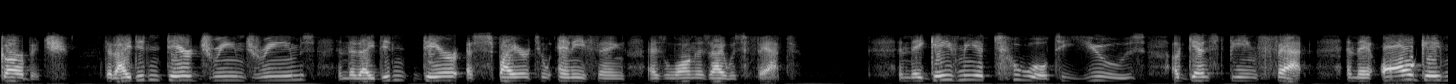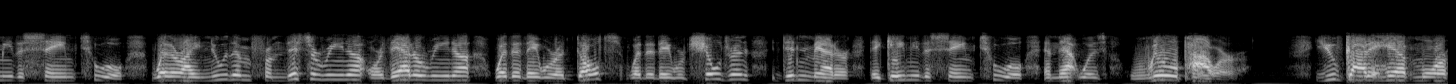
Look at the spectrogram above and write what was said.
garbage, that I didn't dare dream dreams, and that I didn't dare aspire to anything as long as I was fat. And they gave me a tool to use against being fat and they all gave me the same tool. Whether I knew them from this arena or that arena, whether they were adults, whether they were children, didn't matter. They gave me the same tool, and that was willpower. You've got to have more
